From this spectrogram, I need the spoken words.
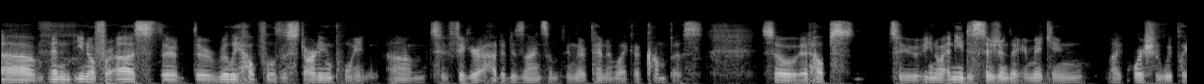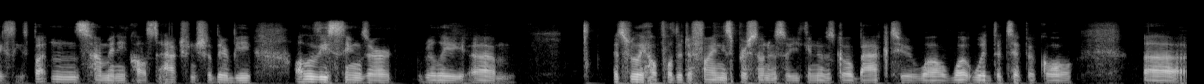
Um, and you know, for us, they're they're really helpful as a starting point um, to figure out how to design something. They're kind of like a compass, so it helps to you know any decision that you're making, like where should we place these buttons, how many calls to action should there be. All of these things are really um, it's really helpful to define these personas so you can just go back to well, what would the typical uh,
